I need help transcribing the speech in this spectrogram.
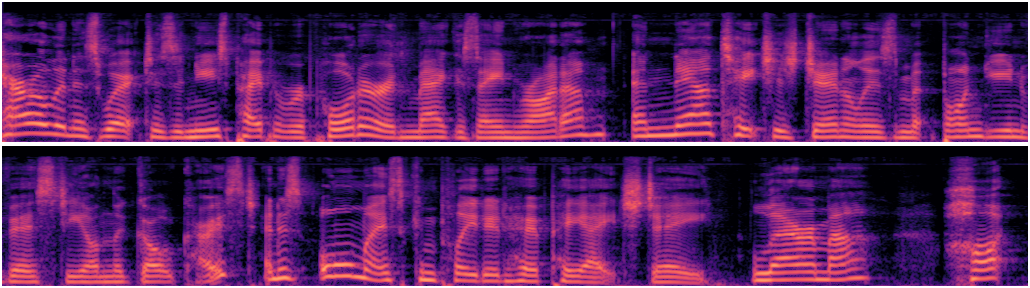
Carolyn has worked as a newspaper reporter and magazine writer and now teaches journalism at Bond University on the Gold Coast and has almost completed her PhD. Larrimah, hot,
